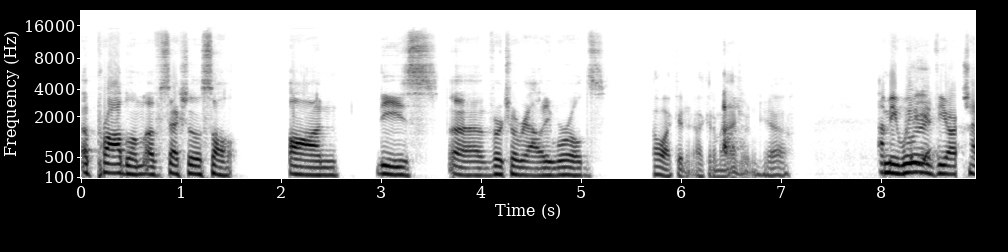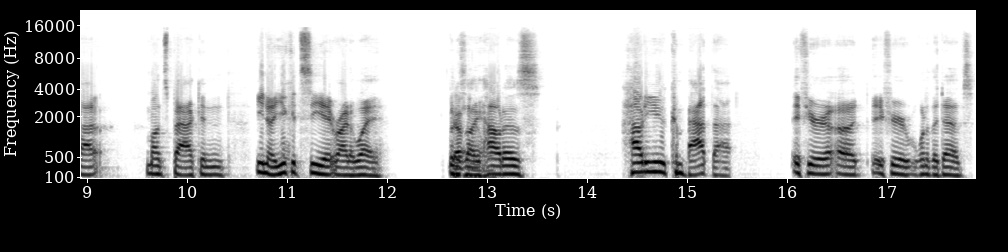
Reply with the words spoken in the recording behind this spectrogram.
a problem of sexual assault on these uh virtual reality worlds. oh, I can I can imagine. Yeah. I mean, we Well, were in VR chat months back, and you know you could see it right away. But it's like, how does how do you combat that if you're uh if you're one of the devs?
